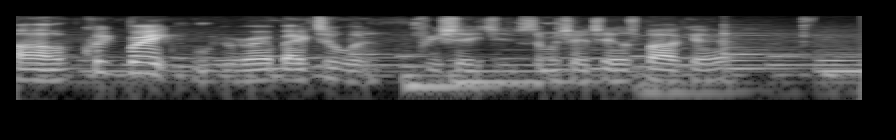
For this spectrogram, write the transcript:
uh, quick break. We'll be right back to it. Appreciate you. Cemetery Tales Podcast.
